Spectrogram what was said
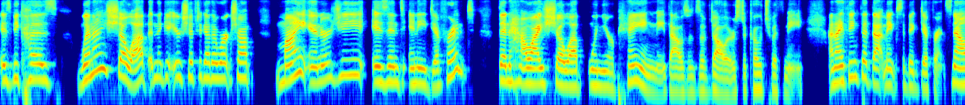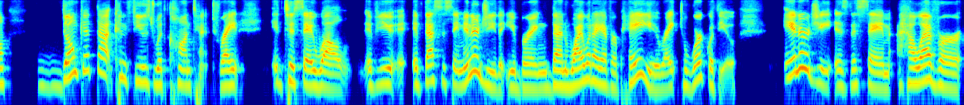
is because when I show up in the Get Your Shift Together workshop, my energy isn't any different than how I show up when you're paying me thousands of dollars to coach with me. And I think that that makes a big difference. Now, don't get that confused with content, right? It, to say, well, if you if that's the same energy that you bring then why would i ever pay you right to work with you energy is the same however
